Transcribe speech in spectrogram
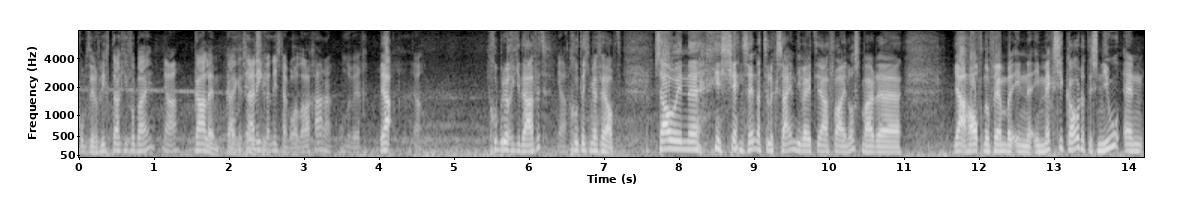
Komt weer een vliegtuigje voorbij. Ja, KLM, kijk eens. ja die is kan, die is naar Guadalajara onderweg. die. Goed bruggetje, David. Ja. Goed dat je me even helpt. Zou in, eh, in Shenzhen natuurlijk zijn, die WTA finals. Maar eh, ja, half november in, eh, in Mexico, dat is nieuw. En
